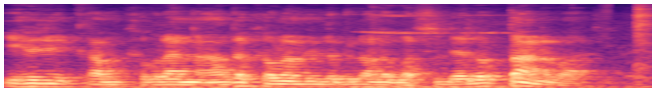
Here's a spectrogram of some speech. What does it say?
ਇਹੋ ਜਿਹੇ ਕੰਮ ਖਬਰਾਂ ਨਾ ਦਿਓ, ਖਬਰਾਂ ਦੇ ਬਿਲਾਂ ਦਾ ਵਸ ਲੈ ਲਓ। ਧੰਨਵਾਦ।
